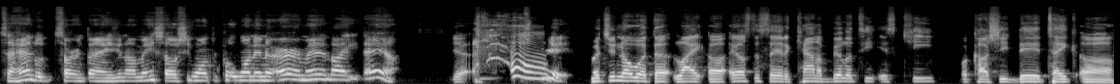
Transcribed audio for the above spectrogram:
to handle certain things. You know what I mean? So she wanted to put one in the air, man. Like damn, Yeah. shit. But you know what the like uh Elster said accountability is key because she did take uh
